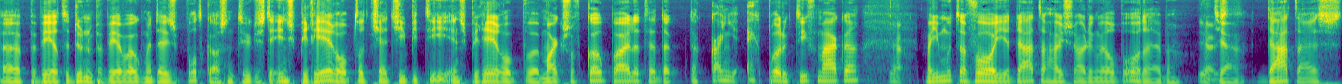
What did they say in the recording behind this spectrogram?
eh, proberen te doen, en proberen we ook met deze podcast natuurlijk, is te inspireren op dat ChatGPT, inspireren op eh, Microsoft Copilot. Hè, dat, dat kan je echt productief maken. Ja. Maar je moet daarvoor je datahuishouding wel op orde hebben. Juist. Want ja, data is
